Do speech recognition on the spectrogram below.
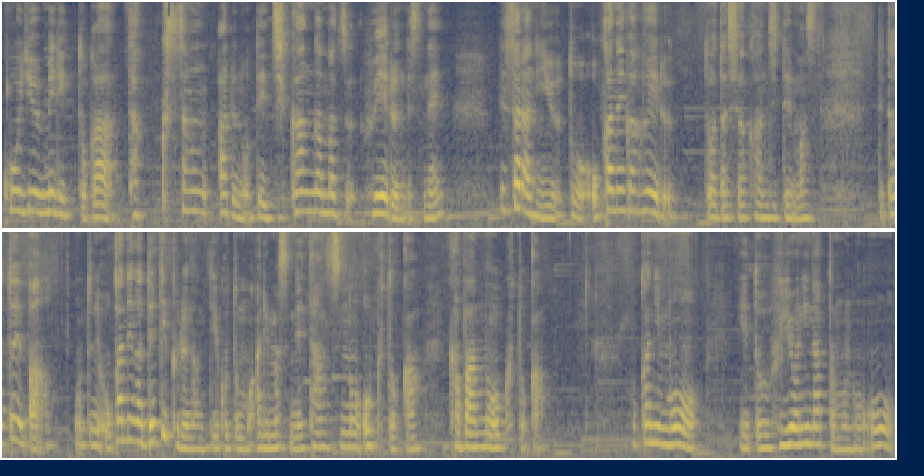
こういうメリットがたくさんあるので時間がまず増えるんですね。でさらに言うとお金が増えると私は感じています。で例えば本当にお金が出てくるなんていうこともありますね。タンスの奥とかカバンの奥とか。他にも、えーと、不要になったものを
